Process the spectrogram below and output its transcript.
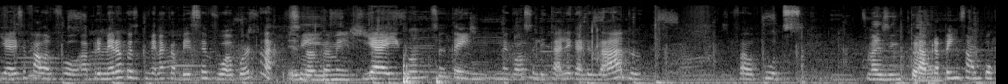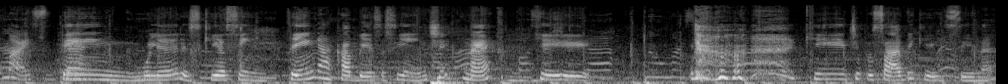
E aí você fala, vou, a primeira coisa que vem na cabeça é vou abortar. Sim. Exatamente. E aí quando você tem um negócio ali tá legalizado, você fala, putz, Mas então. dá pra pensar um pouco mais. Tem mulheres que, assim, têm a cabeça ciente, né? Que. que, tipo, sabe que se, né?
